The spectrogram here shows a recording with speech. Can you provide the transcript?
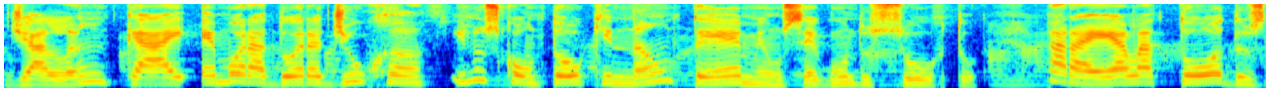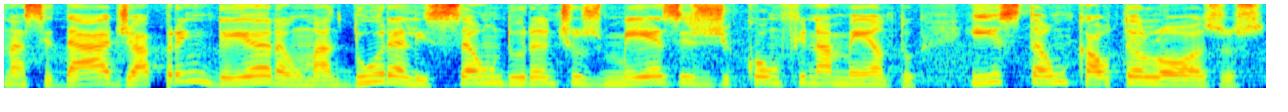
Jalan Kai é moradora de Wuhan e nos contou que não teme um segundo surto. Para ela, todos na cidade aprenderam uma dura lição durante os meses de confinamento e estão cautelosos.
